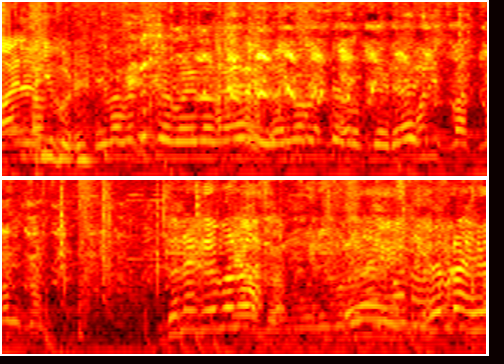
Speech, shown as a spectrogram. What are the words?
মাইল এইভাবে দিতে হবে, এইভাবে, এইভাবে দিতে হবে, plate, এই। জনে গেব না এবড়া হে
